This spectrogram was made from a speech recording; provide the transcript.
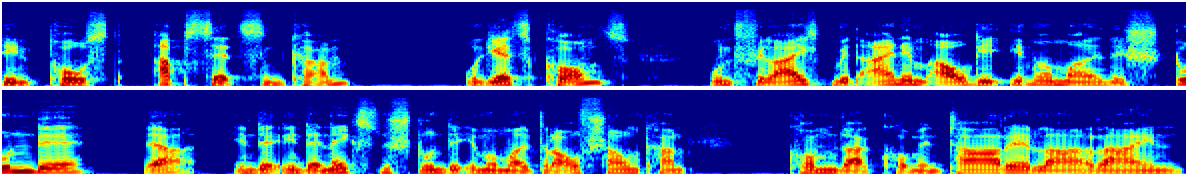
den Post absetzen kann. Und jetzt kommt's und vielleicht mit einem Auge immer mal eine Stunde, ja, in der, in der nächsten Stunde immer mal draufschauen kann, kommen da Kommentare rein,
